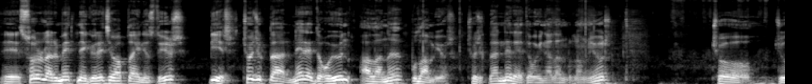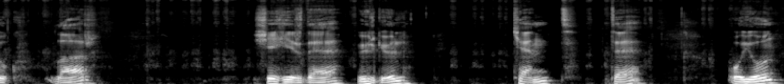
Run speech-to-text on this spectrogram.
E, soruları metne göre cevaplayınız diyor. 1. Çocuklar nerede oyun alanı bulamıyor? Çocuklar nerede oyun alanı bulamıyor? Çocuklar şehirde virgül kentte oyun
